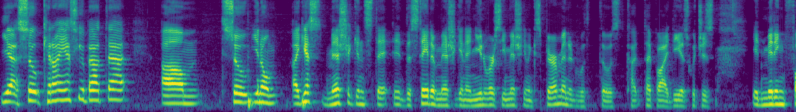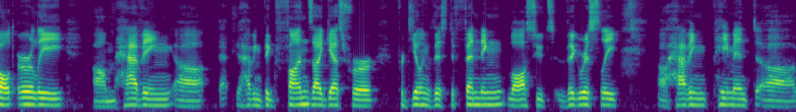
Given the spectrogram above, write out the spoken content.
Yeah. So, can I ask you about that? Um, so, you know, I guess Michigan State, the state of Michigan and University of Michigan experimented with those type of ideas, which is admitting fault early, um, having uh, having big funds, I guess, for for dealing with this, defending lawsuits vigorously, uh, having payment uh,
